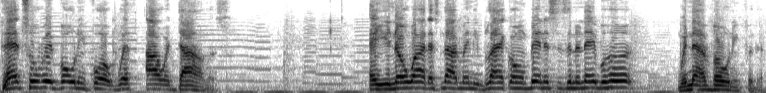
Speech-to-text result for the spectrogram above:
That's who we're voting for with our dollars. And you know why there's not many black owned businesses in the neighborhood? We're not voting for them.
